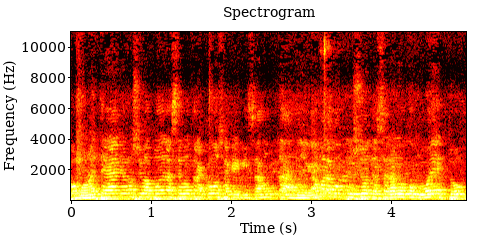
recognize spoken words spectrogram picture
como este año no se iba a poder hacer otra cosa que quizás juntarnos, llegamos a la conclusión de hacer algo como esto,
